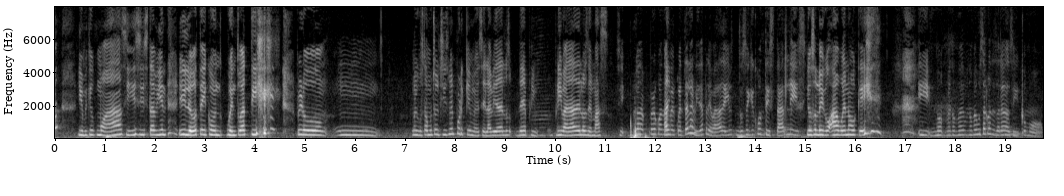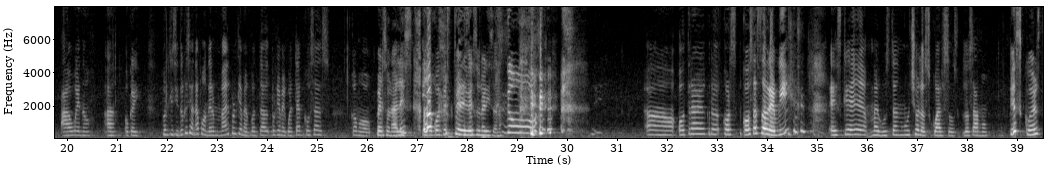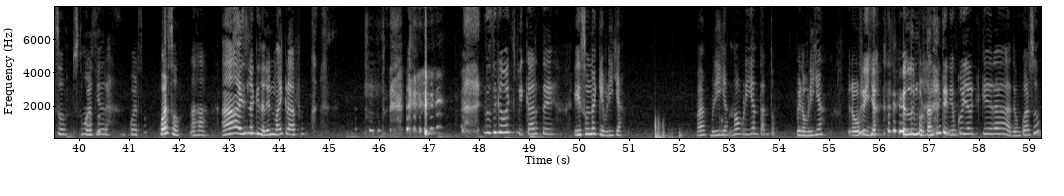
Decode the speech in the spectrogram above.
y yo me quedo como, ah, sí, sí, está bien. Y luego te con- cuento a ti. Pero mm, me gusta mucho el chisme porque me sé la vida de los, de pri- privada de los demás. Sí, pero cuando Ay. me cuentan la vida privada de ellos, no sé qué contestarles. Yo solo digo, ah, bueno, ok. Y no, me- no, me, no me gusta contestarles así como, ah, bueno, ah, ok. Porque siento que se van a poner mal porque me han contado, porque me cuentan cosas como Personales. Y yo contesté Me debes una Arizona. No. Ah, otra cosa sobre mí es que me gustan mucho los cuarzos, los amo. ¿Qué es cuarzo? Es como una piedra. ¿Cuarzo? ¿Cuarzo? Ajá. Ah, es la que sale en Minecraft. No sé cómo explicarte. Es una que brilla. Ah, brilla. No brillan tanto, Pero brilla. Pero brilla. es lo importante. Tenía un collar que era de un cuarzo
